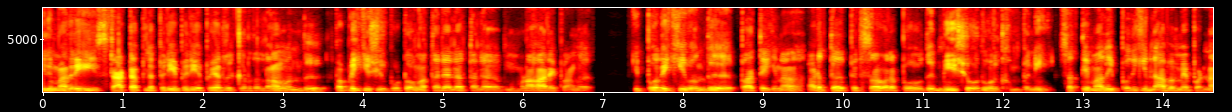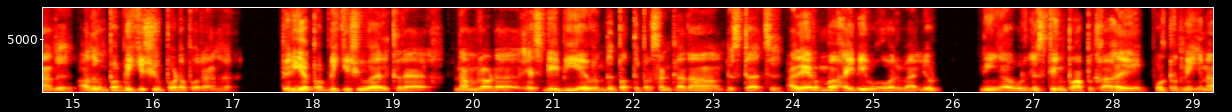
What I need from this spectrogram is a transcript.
இது மாதிரி ஸ்டார்ட் அப்ல பெரிய பெரிய பேர் இருக்கிறதெல்லாம் வந்து பப்ளிக் இஷ்யூ போட்டு அவங்க தலையில தலை மிளகா அரைப்பாங்க. இப்போதைக்கு வந்து பார்த்தீங்கன்னா அடுத்த பெருசா வரப்போகுது மீஷோன்னு ஒரு கம்பெனி சத்தியமாக அது இப்போதைக்கு லாபமே பண்ணாது. அதுவும் பப்ளிக் இஷ்யூ போட போறாங்க. பெரிய பப்ளிக் இஷ்யூவா இருக்கிற நம்மளோட எஸ்டிபிஏ வந்து பத்து பர்சன்ட்ல தான் லிஸ்ட் ஆச்சு. அதே ரொம்ப ஹைலி ஓவர் வேல்யூட் நீங்க ஒரு லிஸ்டிங் பாப்புக்காக போட்டிருந்தீங்கன்னா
